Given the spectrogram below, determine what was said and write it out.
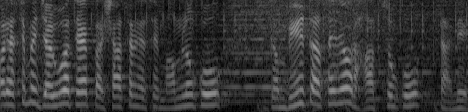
और ऐसे में ज़रूरत है प्रशासन ऐसे मामलों को गंभीरता से ले और हादसों को टाले।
